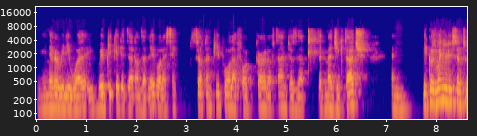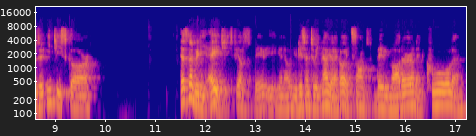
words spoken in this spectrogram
He never really well, replicated that on that level. I think certain people have for a period of time just that, that magic touch. And because when you listen to the ET score, that's not really age. It feels very, you know, you listen to it now, you're like, oh, it sounds very modern and cool. And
